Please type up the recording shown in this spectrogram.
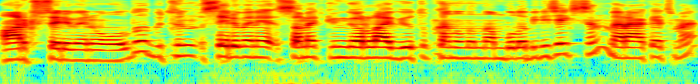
Ark serüveni oldu. Bütün serüveni Samet Güngör Live YouTube kanalından bulabileceksin. Merak etme.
